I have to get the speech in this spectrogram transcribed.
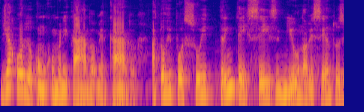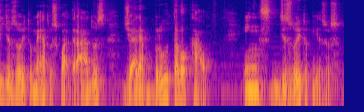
De acordo com o um comunicado ao mercado, a torre possui 36.918 metros quadrados de área bruta local, em 18 pisos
